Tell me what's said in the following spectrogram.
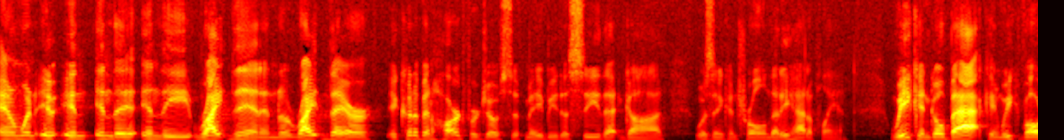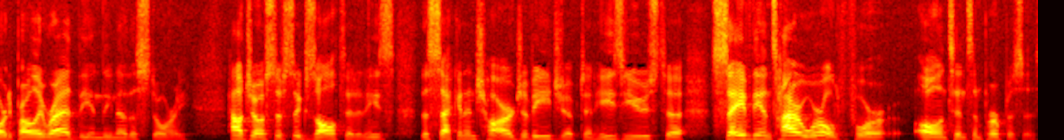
And when in, in, the, in the right then and the right there, it could have been hard for Joseph maybe to see that God was in control and that he had a plan. We can go back and we've already probably read the ending of the story. How Joseph's exalted and he's the second in charge of Egypt and he's used to save the entire world for all intents and purposes.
